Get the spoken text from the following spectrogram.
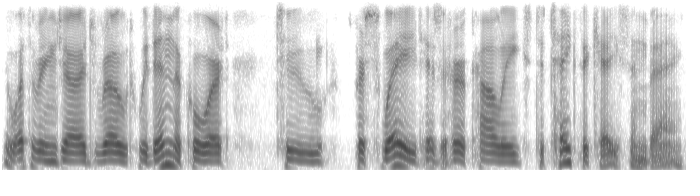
the authoring judge, wrote within the court to persuade his or her colleagues to take the case in banc.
